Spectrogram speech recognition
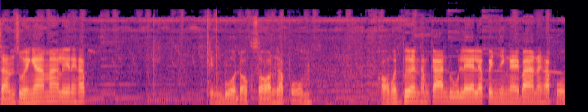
สันสวยงามมากเลยนะครับ เป็นบัวดอกซ้อนครับผม ของเพื่อนๆทำการดูแลแล้วเป็นยังไงบ้างนะครับ ผม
